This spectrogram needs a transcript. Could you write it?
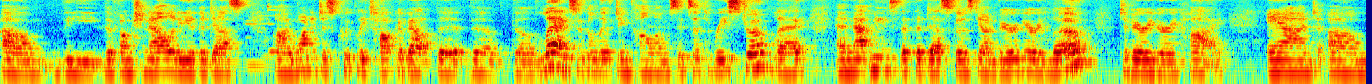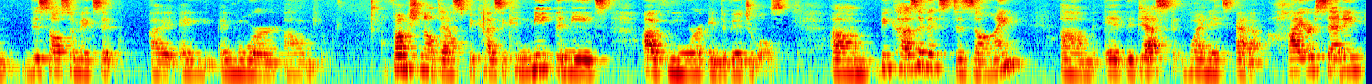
um, the, the functionality of the desk, I want to just quickly talk about the, the, the legs or the lifting columns. It's a three-stroke leg, and that means that the desk goes down very, very low to very, very high. And um, this also makes it a, a, a more um, functional desk because it can meet the needs of more individuals. Um, because of its design, um, it, the desk, when it's at a higher setting,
